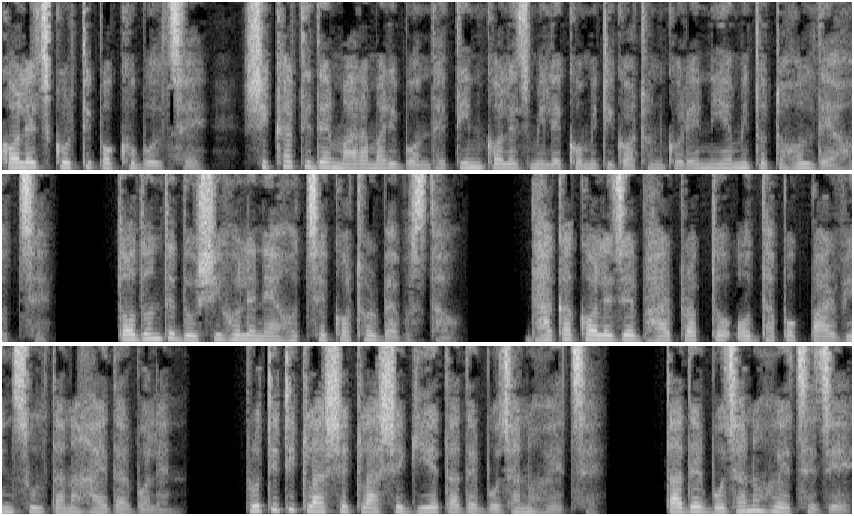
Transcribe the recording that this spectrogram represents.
কলেজ কর্তৃপক্ষ বলছে, শিক্ষার্থীদের মারামারি বন্ধে তিন কলেজ মিলে কমিটি গঠন করে নিয়মিত টহল দেয়া হচ্ছে। তদন্তে দোষী হলে নেওয়া হচ্ছে কঠোর ব্যবস্থাও। ঢাকা কলেজের ভারপ্রাপ্ত অধ্যাপক পারভিন সুলতানা হায়দার বলেন, প্রতিটি ক্লাসে ক্লাসে গিয়ে তাদের বোঝানো হয়েছে। তাদের বোঝানো হয়েছে যে,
